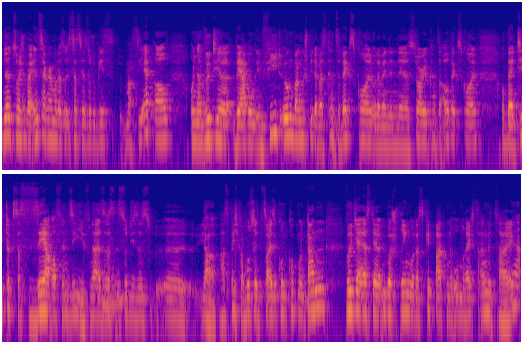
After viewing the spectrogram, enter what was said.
ne, zum Beispiel bei Instagram oder so ist das ja so, du gehst, machst die App auf und dann wird dir Werbung im Feed irgendwann gespielt, aber das kannst du wegscrollen oder wenn in der Story kannst du auch wegscrollen. Und bei TikTok ist das sehr offensiv. Ne? Also, mhm. das ist so dieses, äh, ja, hast Pech gehabt, musst jetzt zwei Sekunden gucken und dann wird ja erst der Überspringen- oder Skip-Button oben rechts angezeigt. Ja.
